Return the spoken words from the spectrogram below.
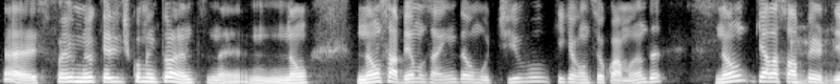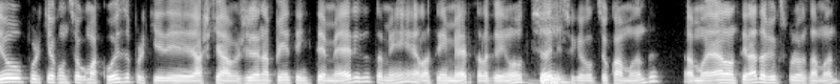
É, esse foi o meu que a gente comentou antes, né? Não, não sabemos ainda o motivo, o que, que aconteceu com a Amanda. Não que ela só perdeu porque aconteceu alguma coisa, porque acho que a Juliana Penha tem que ter mérito também. Ela tem mérito, ela ganhou. Dane-se o que aconteceu com a Amanda. Ela não tem nada a ver com os problemas da Amanda.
